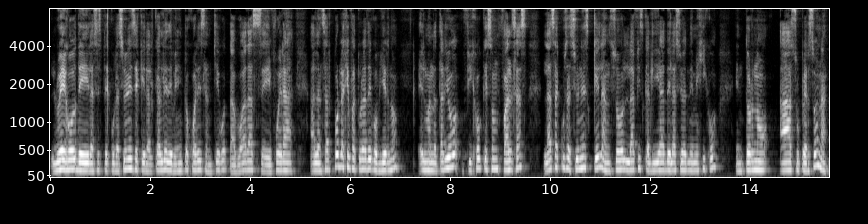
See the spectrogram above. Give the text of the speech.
Luego de las especulaciones de que el alcalde de Benito Juárez, Santiago Taboada, se fuera a lanzar por la jefatura de gobierno, el mandatario fijó que son falsas las acusaciones que lanzó la Fiscalía de la Ciudad de México en torno a su persona.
